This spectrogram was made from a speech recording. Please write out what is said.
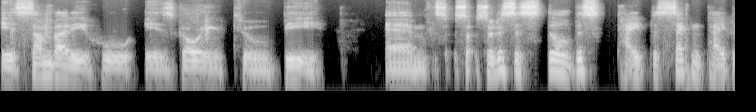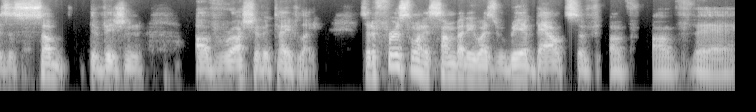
is somebody who is going to be. Um, so, so this is still this type. The second type is a subdivision of Rasha v'toivlei. So the first one is somebody who has rear bouts of of of uh,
